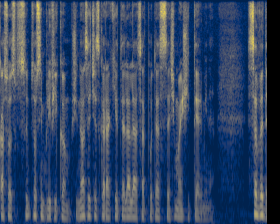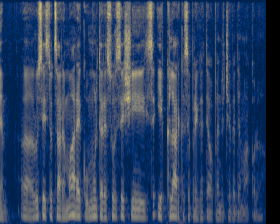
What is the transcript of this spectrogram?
ca să o, să o simplificăm. Și să ziceți că rachetele alea s-ar putea să și mai și termine. Să vedem. Uh, Rusia este o țară mare cu multe resurse și e clar că se pregăteau pentru ce vedem acolo.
